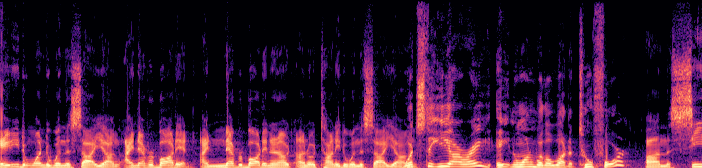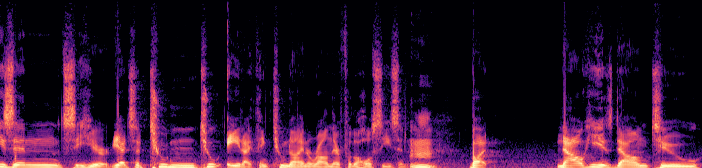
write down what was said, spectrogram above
80 to 1 to win the Cy Young. I never bought in. I never bought in on, on Ohtani to win the Cy Young. What's the ERA? Eight and one with a what? A two four? on the season. Let's see here. Yeah, it's a two two eight, I think, two nine around there for the whole season. Hmm. But now he is down to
